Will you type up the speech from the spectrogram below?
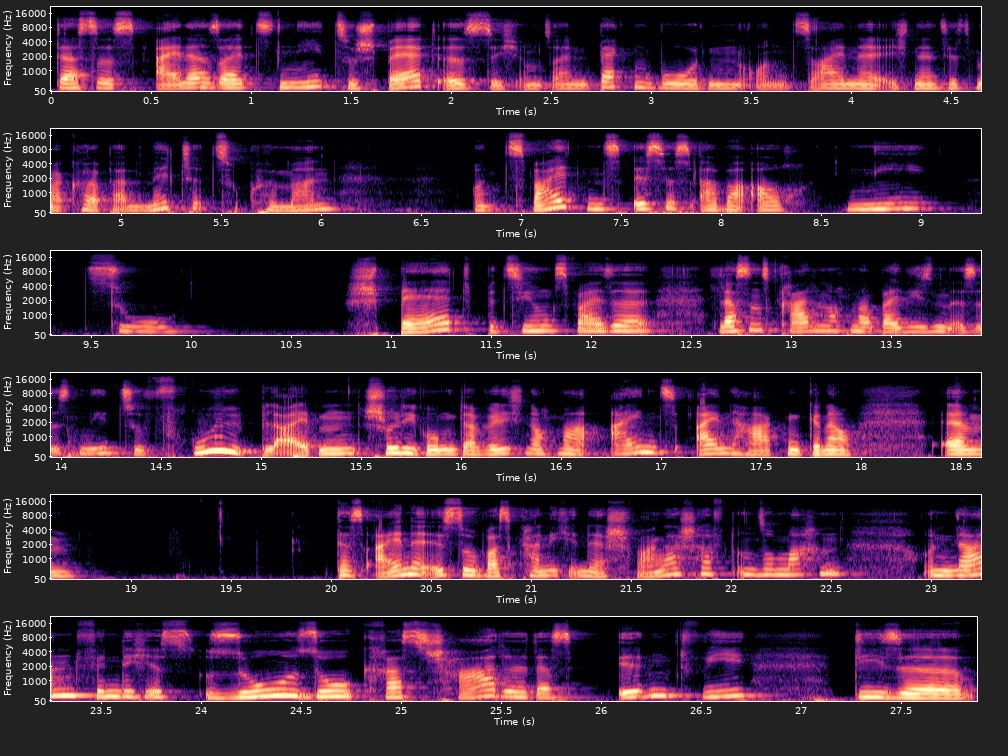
dass es einerseits nie zu spät ist, sich um seinen Beckenboden und seine, ich nenne es jetzt mal Körpermitte zu kümmern. Und zweitens ist es aber auch nie zu spät, beziehungsweise lass uns gerade noch mal bei diesem, es ist nie zu früh bleiben. Entschuldigung, da will ich noch mal eins einhaken, genau. Ähm, das eine ist so, was kann ich in der Schwangerschaft und so machen? Und dann finde ich es so, so krass schade, dass irgendwie diese,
